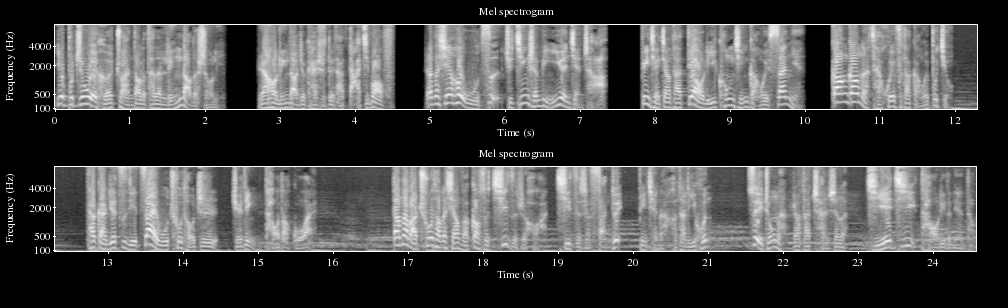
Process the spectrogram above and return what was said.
又不知为何转到了他的领导的手里，然后领导就开始对他打击报复，让他先后五次去精神病医院检查，并且将他调离空勤岗位三年，刚刚呢才恢复他岗位不久。他感觉自己再无出头之日，决定逃到国外。当他把出逃的想法告诉妻子之后啊，妻子是反对，并且呢和他离婚，最终呢让他产生了劫机逃离的念头。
